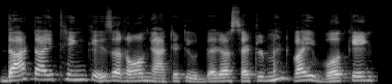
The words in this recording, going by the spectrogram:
That i think is a wrong attitude. There are settlement by working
